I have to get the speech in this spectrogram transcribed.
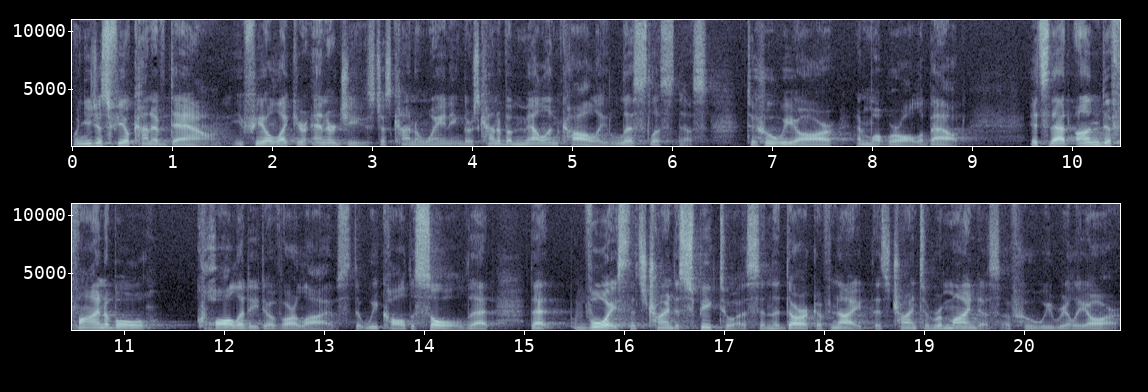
when you just feel kind of down. You feel like your energy is just kind of waning. There's kind of a melancholy, listlessness to who we are and what we're all about. It's that undefinable quality of our lives that we call the soul, that that voice that's trying to speak to us in the dark of night, that's trying to remind us of who we really are.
